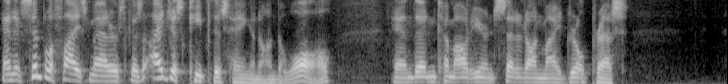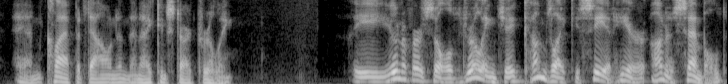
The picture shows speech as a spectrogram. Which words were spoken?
And it simplifies matters because I just keep this hanging on the wall and then come out here and set it on my drill press and clamp it down and then I can start drilling. The universal drilling jig comes like you see it here, unassembled.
